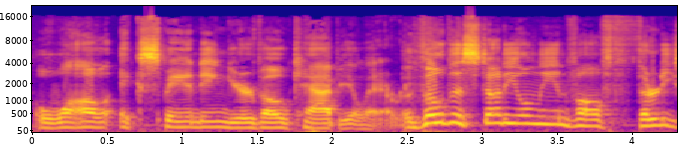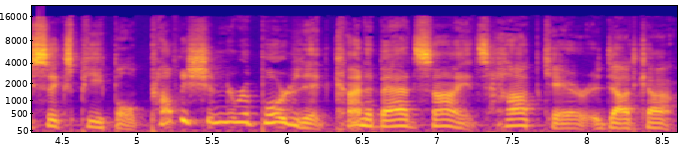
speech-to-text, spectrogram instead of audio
while expanding your vocabulary. Though the study only involved 36 people, probably shouldn't have reported it. Kind of bad science. Hopcare.com.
